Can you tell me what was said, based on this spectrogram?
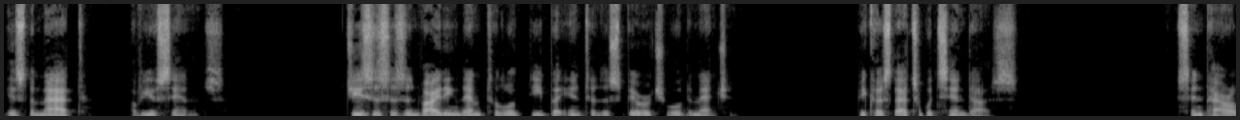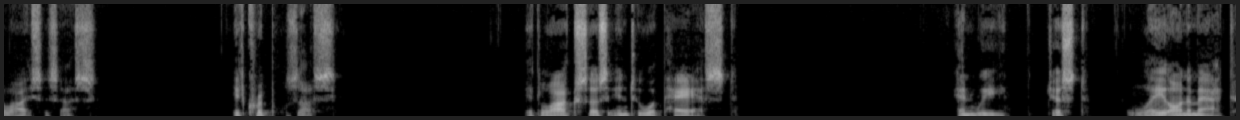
is the mat of your sins. Jesus is inviting them to look deeper into the spiritual dimension because that's what sin does. Sin paralyzes us, it cripples us. It locks us into a past. And we just lay on a mat.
